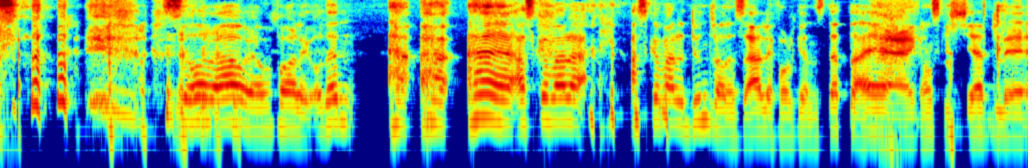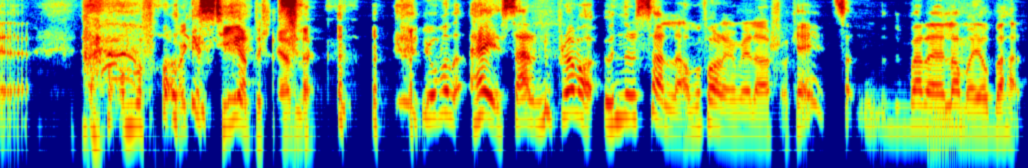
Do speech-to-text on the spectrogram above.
så, så har jeg jo en anbefaling. Og den jeg skal, være, jeg skal være dundrende ærlig, folkens. Dette er ganske kjedelig Du må anbefaling. ikke si at det er kjedelig. Jo, men hei, Sær, nå prøver jeg å underselge anbefalingen min, Lars. ok? Du bare la meg jobbe her.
